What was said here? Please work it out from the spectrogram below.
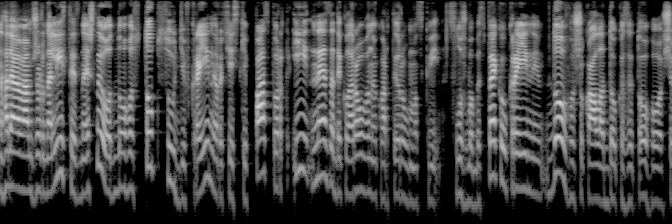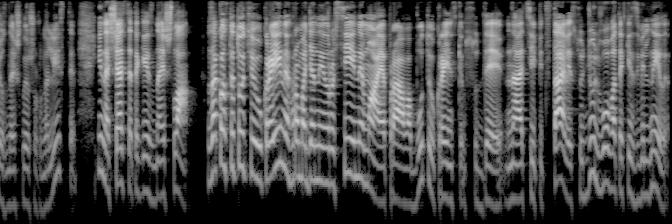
Нагадаю вам, журналісти знайшли одного з топ-суддів країни російський паспорт і незадекларовану квартиру в Москві. Служба безпеки України довго шукала докази того, що знайшли журналісти, і на щастя таки знайшла. За конституцією України громадянин Росії не має права бути українським суддею. На цій підставі суддю Львова таки звільнили.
